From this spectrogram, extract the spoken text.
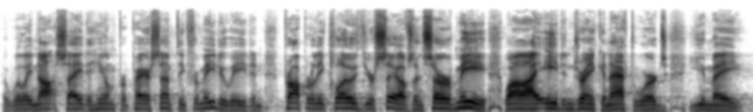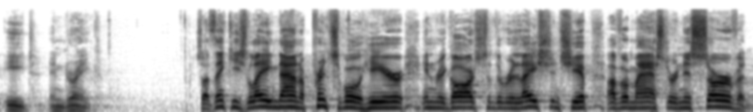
But will he not say to him, Prepare something for me to eat, and properly clothe yourselves, and serve me while I eat and drink, and afterwards you may eat and drink? So I think he's laying down a principle here in regards to the relationship of a master and his servant.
